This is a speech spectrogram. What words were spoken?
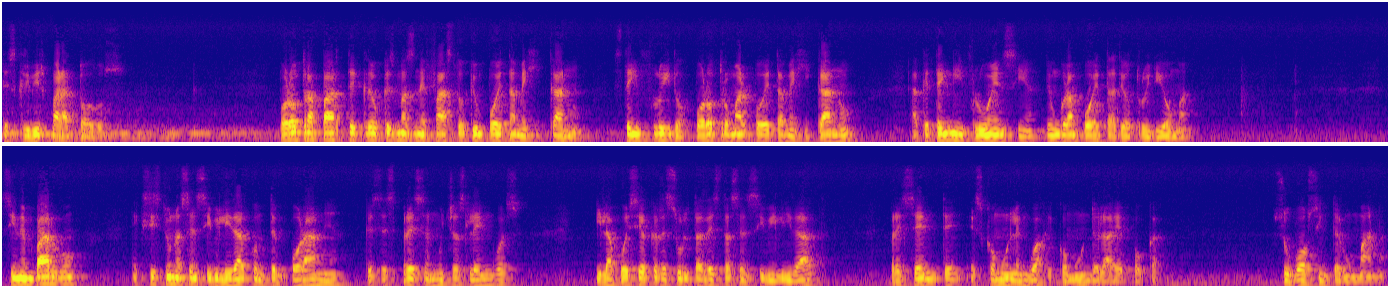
de escribir para todos. Por otra parte, creo que es más nefasto que un poeta mexicano esté influido por otro mal poeta mexicano a que tenga influencia de un gran poeta de otro idioma. Sin embargo, existe una sensibilidad contemporánea que se expresa en muchas lenguas y la poesía que resulta de esta sensibilidad presente es como un lenguaje común de la época, su voz interhumana.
